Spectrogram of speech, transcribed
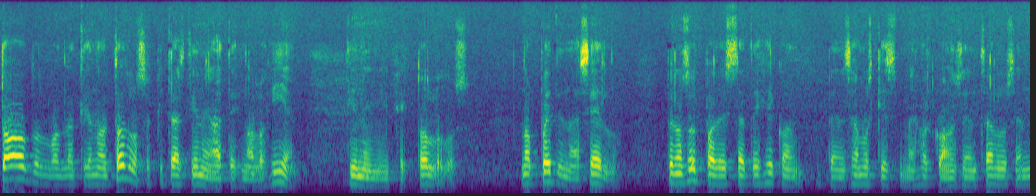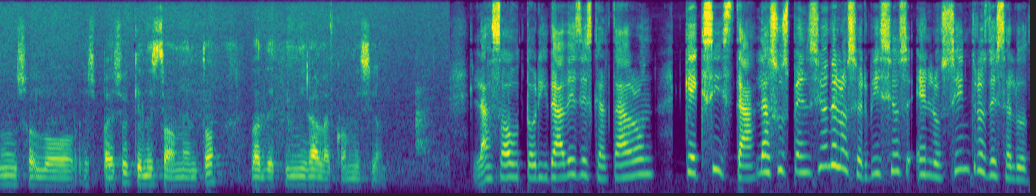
todos los, todos los hospitales tienen la tecnología, tienen infectólogos, no pueden hacerlo. Pero nosotros por estrategia con, pensamos que es mejor concentrarlos en un solo espacio que en este momento va a definir a la comisión. Las autoridades descartaron que exista la suspensión de los servicios en los centros de salud.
